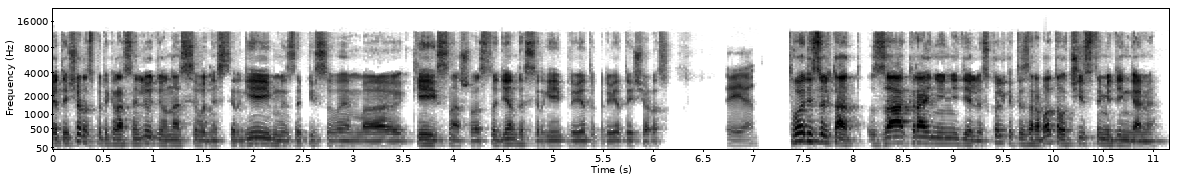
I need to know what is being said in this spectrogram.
Это еще раз прекрасные люди. У нас сегодня Сергей. Мы записываем э, кейс нашего студента. Сергей, привет и привет еще раз. Привіт. Твой результат за крайнюю неделю. Сколько ты заработал чистыми деньгами?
